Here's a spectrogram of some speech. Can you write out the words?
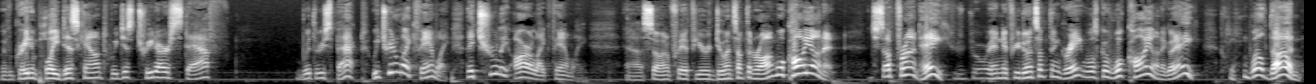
we have a great employee discount. We just treat our staff with respect. We treat them like family. They truly are like family. Uh, so if, if, you're doing something wrong, we'll call you on it. Just up front, hey. And if you're doing something great, we'll go, we'll call you on it. Go, hey, well done,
